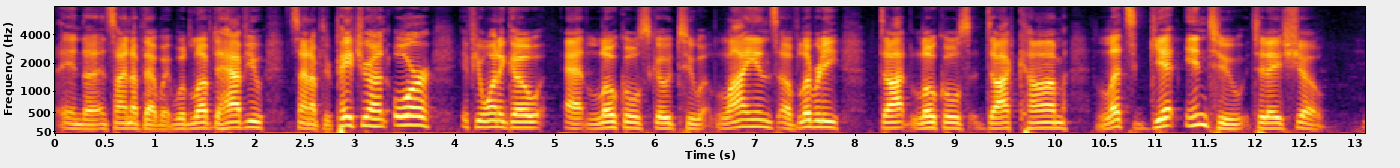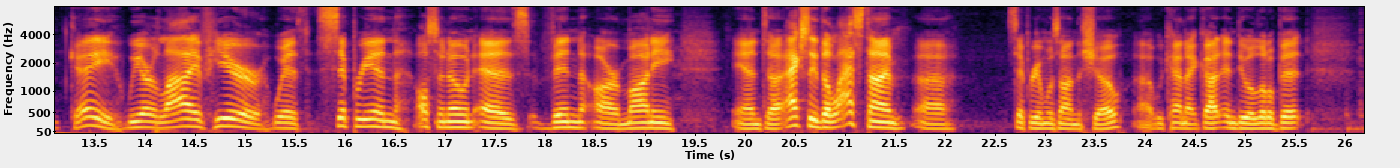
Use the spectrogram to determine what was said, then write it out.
and uh, and sign up that way. Would love to have you sign up through Patreon, or if you want to go at locals, go to lionsofliberty.locals.com. Let's get into today's show. Okay, we are live here with Cyprian, also known as Vin Armani. And uh, actually, the last time uh, Cyprian was on the show, uh, we kind of got into a little bit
